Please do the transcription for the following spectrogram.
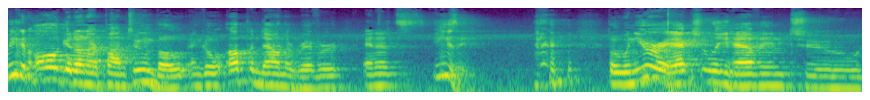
We can all get on our pontoon boat and go up and down the river, and it's easy. but when you're actually having to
